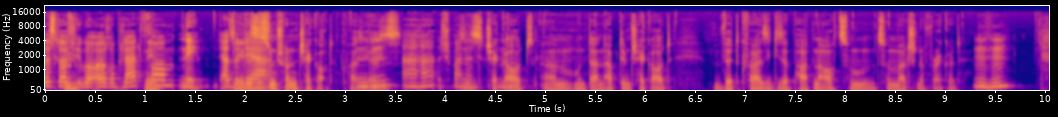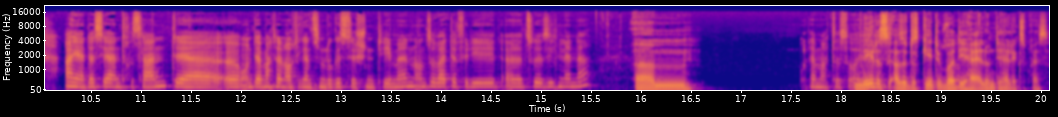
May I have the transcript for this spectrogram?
das läuft mhm. über eure Plattform? Nee, nee also nee, das ist schon ein Checkout quasi. Mhm. Also ist, Aha, spannend. Das ist Checkout mhm. ähm, und dann ab dem Checkout wird quasi dieser Partner auch zum, zum Merchant of Record. Mhm. Ah ja, das ist ja interessant. Der, äh, und der macht dann auch die ganzen logistischen Themen und so weiter für die äh, zusätzlichen Länder? Ähm, Oder macht das euch? Nee, das, also das geht über so. DHL und DHL Express.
